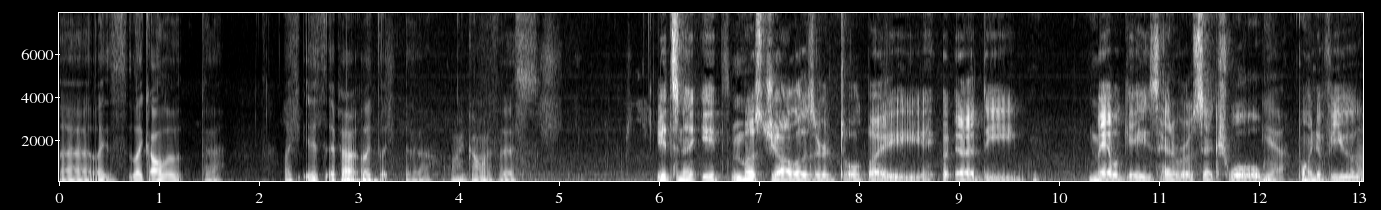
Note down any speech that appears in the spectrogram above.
uh like like all the, the like it's about like like uh where am i going with this It's an, it. Most giallos are told by uh, the male gaze heterosexual Yeah. point of view,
